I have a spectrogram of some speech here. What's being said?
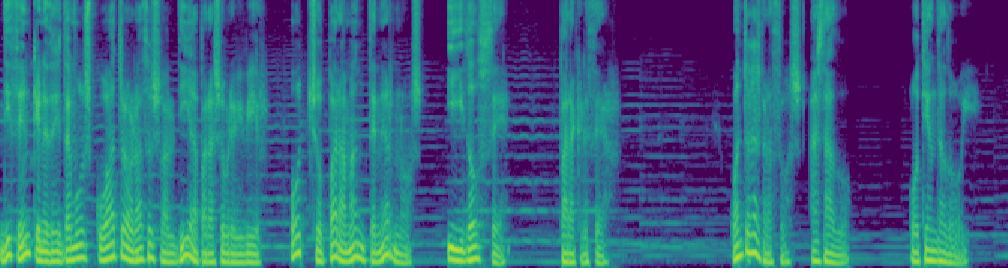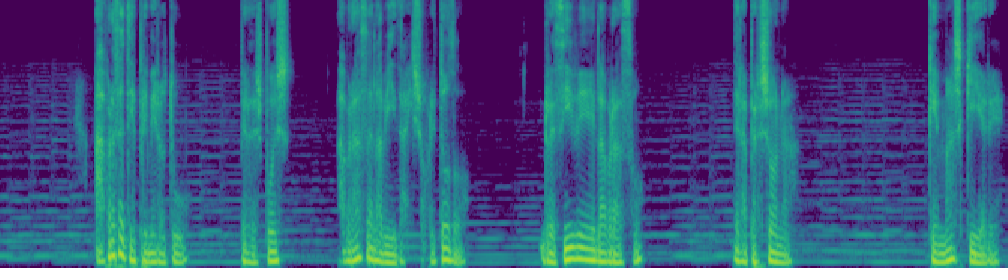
Dicen que necesitamos cuatro abrazos al día para sobrevivir, ocho para mantenernos y doce para crecer. ¿Cuántos abrazos has dado o te han dado hoy? Abrázate primero tú, pero después abraza la vida y sobre todo recibe el abrazo de la persona que más quiere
